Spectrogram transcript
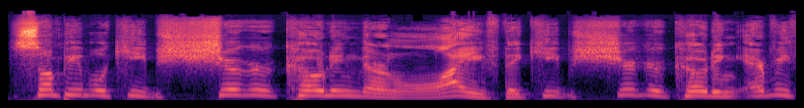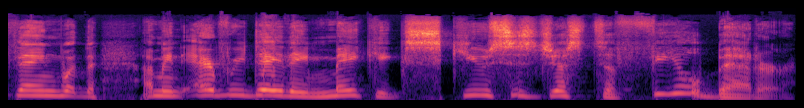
Some people keep sugarcoating their life. They keep sugarcoating everything. I mean, every day they make excuses just to feel better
